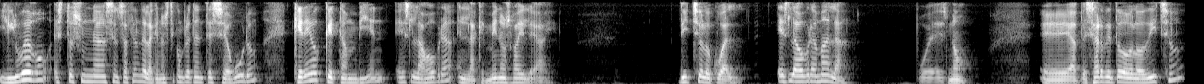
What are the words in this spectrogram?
Y luego, esto es una sensación de la que no estoy completamente seguro, creo que también es la obra en la que menos baile hay. Dicho lo cual, ¿es la obra mala? Pues no. Eh, a pesar de todo lo dicho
